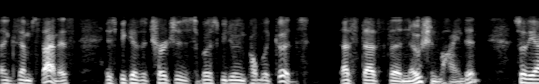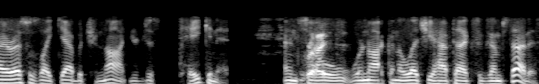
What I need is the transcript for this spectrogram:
exempt status is because the church is supposed to be doing public goods. That's that's the notion behind it. So the IRS was like, yeah, but you're not. You're just taking it, and so right. we're not going to let you have tax exempt status.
